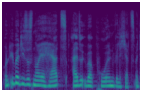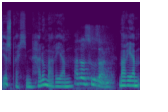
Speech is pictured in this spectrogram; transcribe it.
Und über dieses neue Herz, also über Polen, will ich jetzt mit ihr sprechen. Hallo Mariam. Hallo Susan. Mariam,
